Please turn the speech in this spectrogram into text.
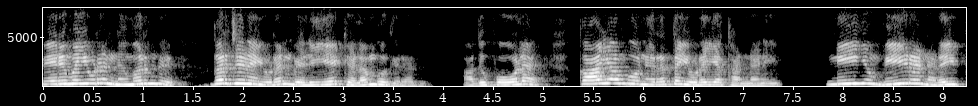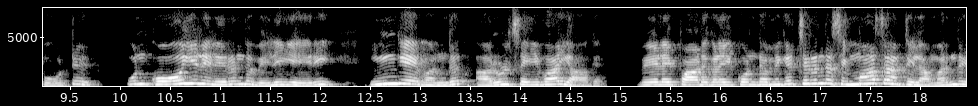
பெருமையுடன் நிமிர்ந்து கர்ஜனையுடன் வெளியே கிளம்புகிறது. அதுபோல காயாம்பூ நிறத்தையுடைய கண்ணனே நீயும் வீர நடை போட்டு உன் கோயிலிலிருந்து வெளியேறி இங்கே வந்து அருள் செய்வாயாக. வேலைப்பாடுகளை கொண்ட மிகச்சிறந்த சிம்மாசனத்தில் அமர்ந்து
